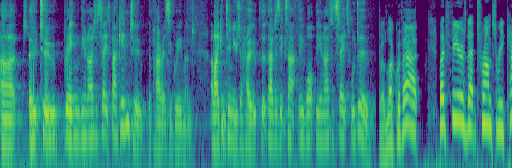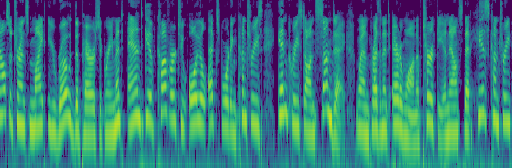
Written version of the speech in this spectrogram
uh, to, to bring the United States back into the Paris Agreement. And I continue to hope that that is exactly what the United States will do. Good luck with that. But fears that Trump's recalcitrance might erode the Paris Agreement and give cover to oil exporting countries increased on Sunday when President Erdogan of Turkey announced that his country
